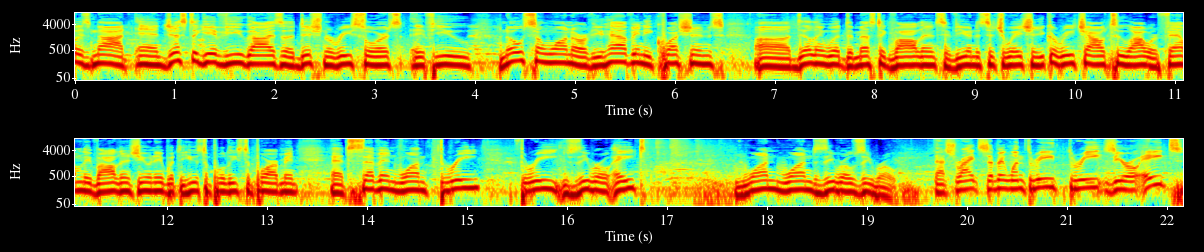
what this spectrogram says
it's not. And just to give you guys an additional resource, if you know someone or if you have any questions uh, dealing with domestic violence, if you're in a situation, you can reach out to our family violence unit with the Houston Police Department at 713 308 1100. That's right, 713 308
